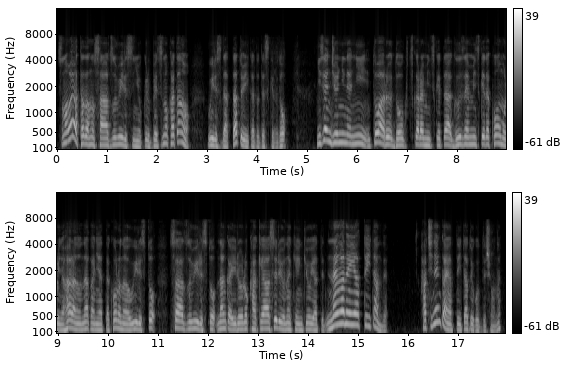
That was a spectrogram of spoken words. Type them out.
その前はただの SARS ウイルスにおける別の型のウイルスだったという言い方ですけれど、2012年にとある洞窟から見つけた偶然見つけたコウモリの腹の中にあったコロナウイルスと SARS ウイルスとなんかいろいろ掛け合わせるような研究をやって長年やっていたんで8年間やっていたということでしょうね。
